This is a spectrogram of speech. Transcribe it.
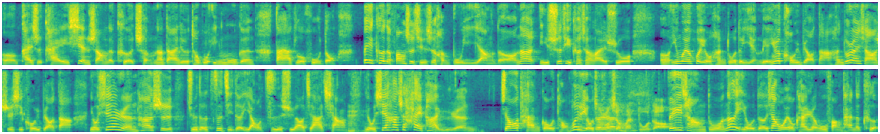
呃开始开线上的课程。那当然就是透过荧幕跟大家做互动。备课的方式其实是很不一样的哦。那以实体课程来说，呃，因为会有很多的演练，因为口语表达，很多人想要学习口语表达。有些人他是觉得自己的咬字需要加强，有些他是害怕与人交谈沟通，或者有的人好像蛮多的啊，非常多。那有的像我有开人物访谈的课，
